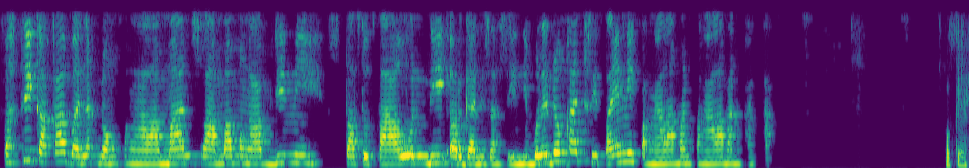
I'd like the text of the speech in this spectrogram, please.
Pasti kakak banyak dong pengalaman selama mengabdi nih satu tahun di organisasi ini. Boleh dong kak ceritain nih pengalaman-pengalaman kakak. Oke,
